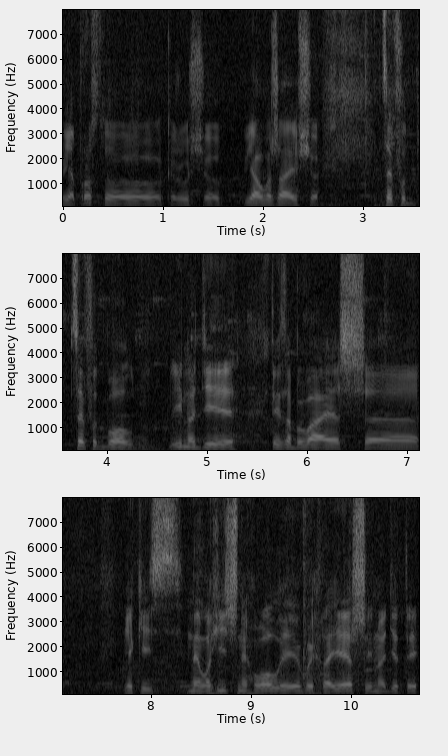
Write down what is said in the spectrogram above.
Я просто кажу, що я вважаю, що це, фут, це футбол. Іноді ти забиваєш е, якийсь нелогічний гол і виграєш, іноді ти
